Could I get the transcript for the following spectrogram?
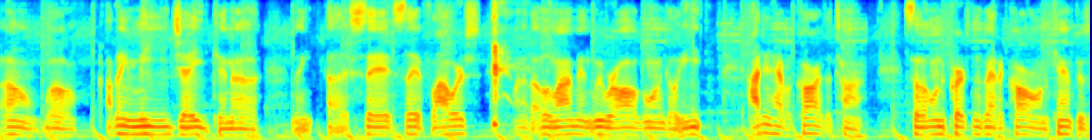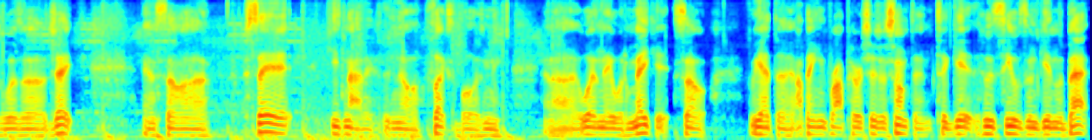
Um, well, I think me, Jake, and uh, I think uh, Flowers, one of the old linemen, we were all going to go eat. I didn't have a car at the time, so the only person who had a car on campus was uh, Jake. And so uh, Sid, he's not as you know flexible as me, and I wasn't able to make it. So we had to, I think, rock, paper, scissors or something to get who he was going to get in the back.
